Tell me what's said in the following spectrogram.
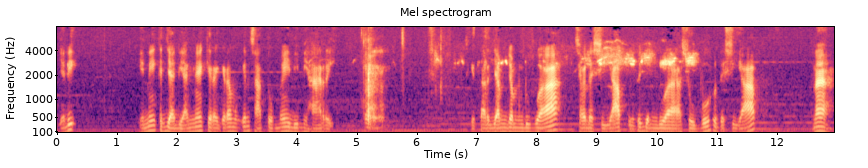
Jadi ini kejadiannya kira-kira mungkin 1 Mei dini hari. Sekitar jam-jam 2 saya udah siap itu jam 2 subuh udah siap. Nah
